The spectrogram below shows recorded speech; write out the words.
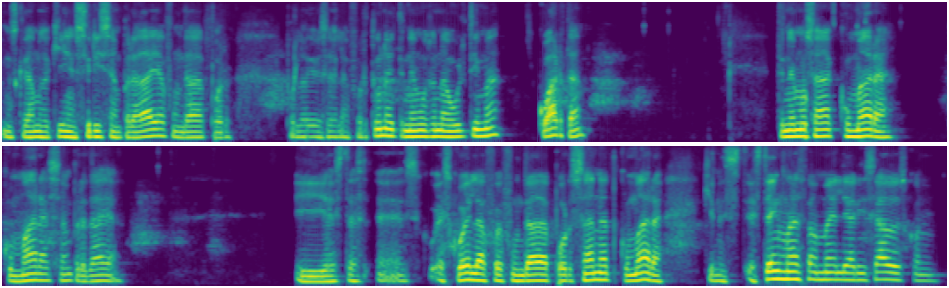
Nos quedamos aquí en Sri Sampradaya, fundada por, por la diosa de la fortuna. Y tenemos una última, cuarta. Tenemos a Kumara, Kumara Sampradaya. Y esta escuela fue fundada por Sanat Kumara. Quienes estén más familiarizados con,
